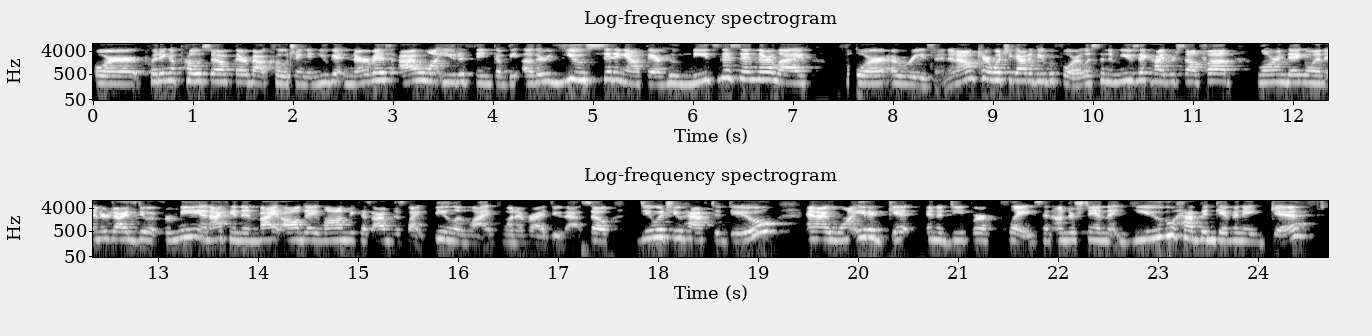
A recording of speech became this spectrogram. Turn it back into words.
or putting a post out there about coaching and you get nervous, I want you to think of the other you sitting out there who needs this in their life for a reason. And I don't care what you got to do before. Listen to music, hype yourself up. Lauren Daigle and Energize do it for me, and I can invite all day long because I'm just like feeling life whenever I do that. So do what you have to do, and I want you to get in a deeper place and understand that you have been given a gift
